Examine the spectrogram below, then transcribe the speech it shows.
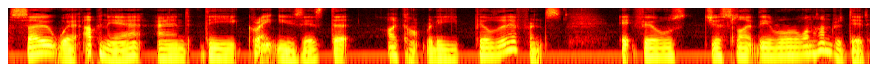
So we're up in the air, and the great news is that I can't really feel the difference. It feels just like the Aurora 100 did.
